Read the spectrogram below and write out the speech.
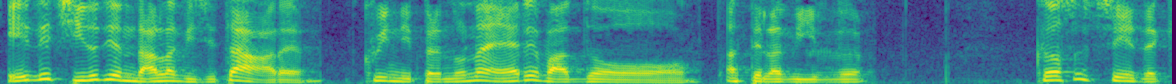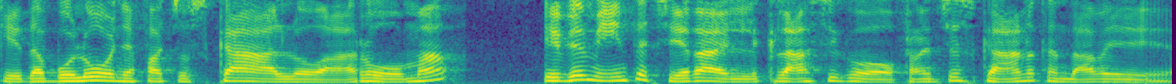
E decido di andarla a visitare. Quindi prendo un aereo e vado a Tel Aviv. Cosa succede? Che da Bologna faccio scalo a Roma e ovviamente c'era il classico francescano che andava eh,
